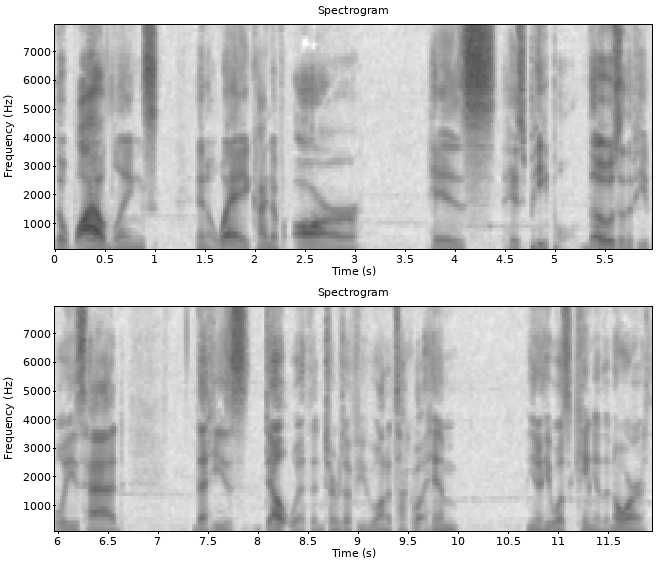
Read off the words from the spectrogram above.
the wildlings, in a way, kind of are his his people. Those are the people he's had that he's dealt with in terms of if you want to talk about him. You know, he was king of the North,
